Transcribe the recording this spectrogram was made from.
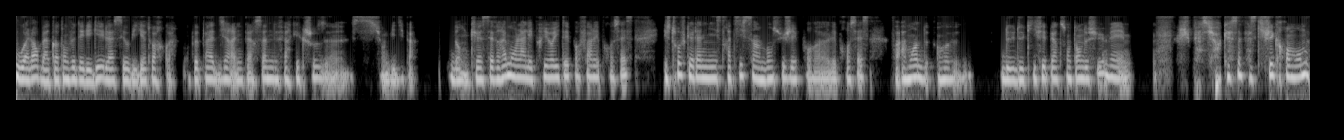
ou alors bah, quand on veut déléguer, là c'est obligatoire quoi. On peut pas dire à une personne de faire quelque chose euh, si on lui dit pas. Donc euh, c'est vraiment là les priorités pour faire les process. Et je trouve que l'administratif c'est un bon sujet pour les process. Enfin à moins de, de, de kiffer perdre son temps dessus, mais je suis pas sûre que ça fasse kiffer grand monde.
